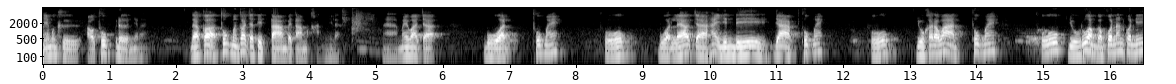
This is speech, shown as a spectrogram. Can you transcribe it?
นี้มันคือเอาทุกเดินใช่ไหมแล้วก็ทุกมันก็จะติดตามไปตามขันนี่แหละนะไม่ว่าจะบวชทุกไหมทุกบวชแล้วจะให้ยินดี ยากทุกไหมทุกอยู่คารวาสทุกไหมทุกอยู่ร่วมกับคนนั้นคนนี้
